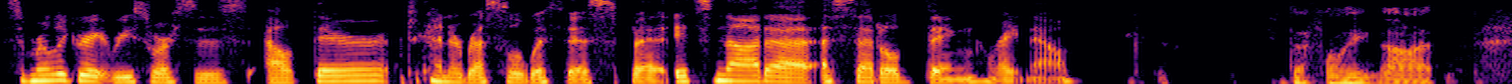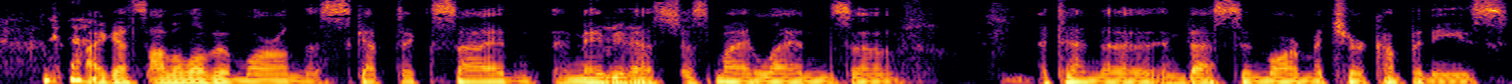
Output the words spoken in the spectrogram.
some really great resources out there to kind of wrestle with this, but it's not a, a settled thing right now. Definitely not. I guess I'm a little bit more on the skeptic side, and maybe mm. that's just my lens of I tend to invest in more mature companies.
